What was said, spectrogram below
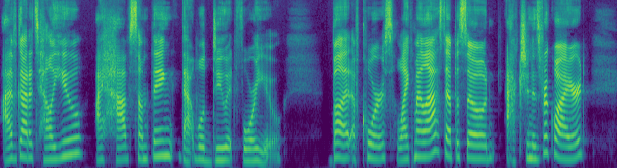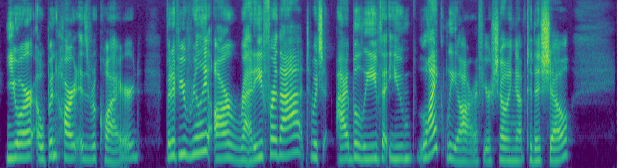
I've got to tell you, I have something that will do it for you. But of course, like my last episode, action is required. Your open heart is required. But if you really are ready for that, which I believe that you likely are if you're showing up to this show,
